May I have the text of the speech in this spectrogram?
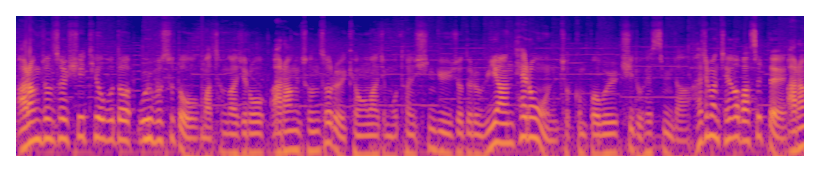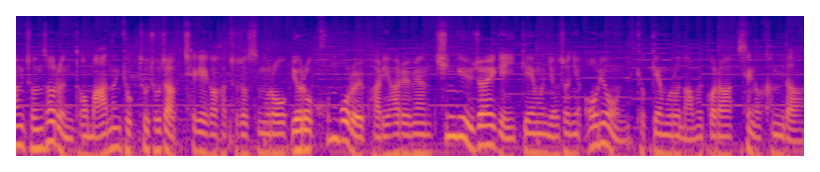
아랑전설 시티 오브 더 울브스도 마찬가지로 아랑전설을 경험하지 못한 신규 유저들을 위한 새로운 접근법을 시도했습니다. 하지만 제가 봤을 때 아랑전설은 더 많은 격투 조작 체계가 갖춰졌으므로 여러 콤보를 발휘하려면 신규 유저에게 이 게임은 여전히 어려운 격겜으로 남을 거라 생각합니다.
